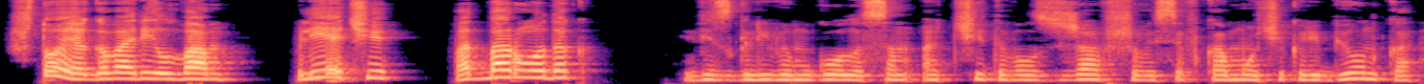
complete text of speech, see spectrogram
что я говорил вам? Плечи, подбородок!» Визгливым голосом отчитывал сжавшегося в комочек ребенка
